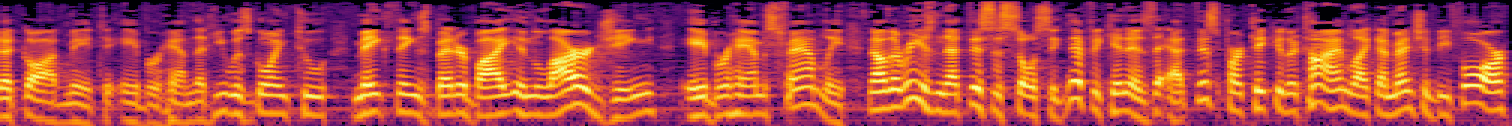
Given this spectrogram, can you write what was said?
that God made to Abraham, that he was going to make things better by enlarging Abraham's family. Now, the reason that this is so significant is that at this particular time, like I mentioned before,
